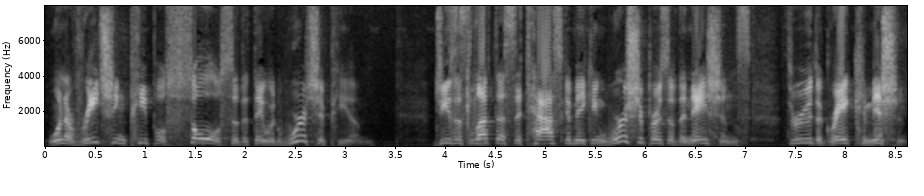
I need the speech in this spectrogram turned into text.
one of reaching people's souls so that they would worship him. Jesus left us the task of making worshipers of the nations through the Great Commission.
